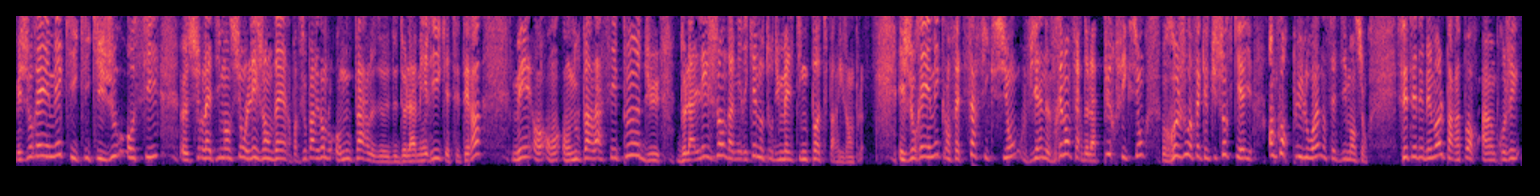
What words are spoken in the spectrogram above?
mais j'aurais aimé qu'il qui joue aussi euh, sur la dimension légendaire, parce que par exemple, on nous parle de, de, de l'Amérique, etc., mais on, on, nous parle assez peu du de la légende américaine autour du melting pot, par exemple. Et j'aurais aimé qu'en fait sa fiction vienne vraiment faire de la pure fiction, rejoue à fait quelque chose qui aille encore plus loin dans cette dimension. C'était des bémols par rapport à un projet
